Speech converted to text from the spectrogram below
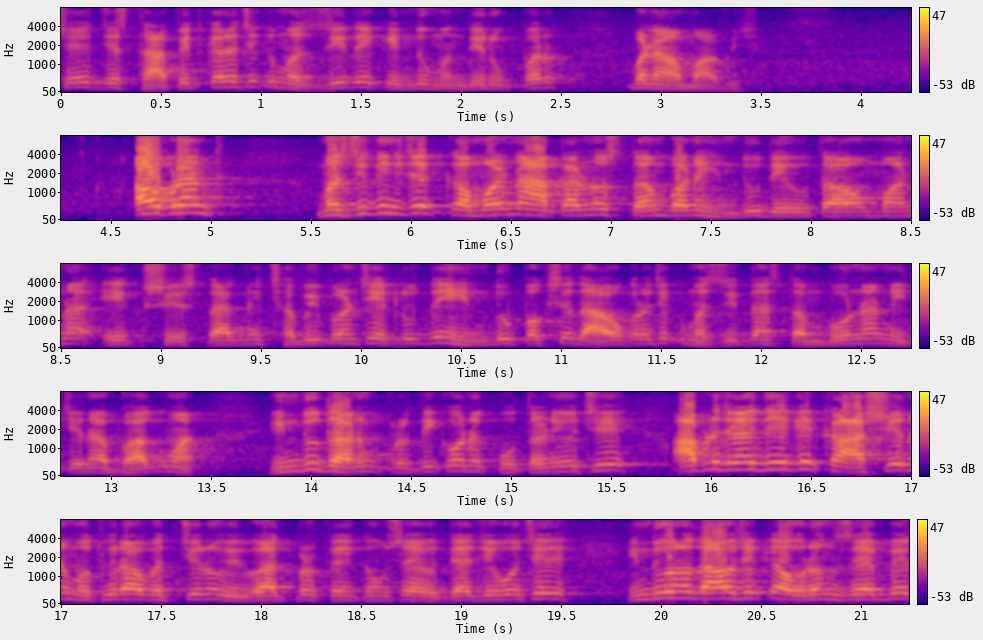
છે જે સ્થાપિત કરે છે કે મસ્જિદ એક હિન્દુ મંદિર ઉપર બનાવવામાં આવી છે. ઉપરાંત મસ્જિદની નીચે કમળના આકારનો સ્તંભ અને હિન્દુ દેવતાઓમાંના એક શેષનાગની છબી પણ છે. એટલું જ નહીં, હિન્દુ પક્ષે દાવો કર્યો છે કે મસ્જિદના સ્તંભોના નીચેના ભાગમાં હિન્દુ ધાર્મિક પ્રતીકો અને કોતરણીઓ છે. આપણે જણાવી દઈએ કે કાશી અને મથુરા વચ્ચેનો વિવાદ પણ કંઈક અંશે અયોધ્યા જેવો છે. હિન્દુઓનો દાવો છે કે ઔરંગઝેબે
